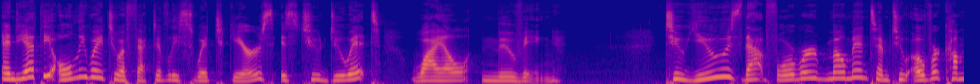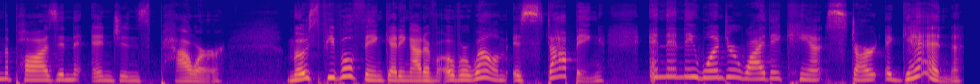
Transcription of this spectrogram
And yet, the only way to effectively switch gears is to do it while moving. To use that forward momentum to overcome the pause in the engine's power. Most people think getting out of overwhelm is stopping, and then they wonder why they can't start again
